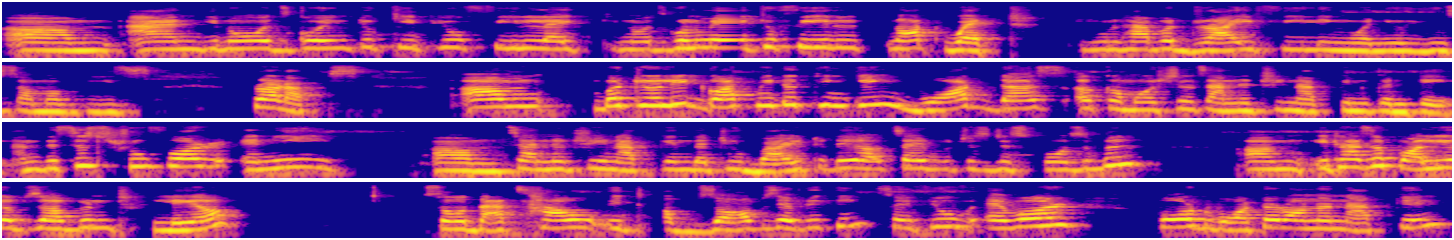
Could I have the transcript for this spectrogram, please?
Um, and you know it's going to keep you feel like you know it's going to make you feel not wet you'll have a dry feeling when you use some of these products. Um, but really it got me to thinking, what does a commercial sanitary napkin contain? And this is true for any um, sanitary napkin that you buy today outside, which is disposable. Um, it has a polyabsorbent layer. So that's how it absorbs everything. So if you've ever poured water on a napkin,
